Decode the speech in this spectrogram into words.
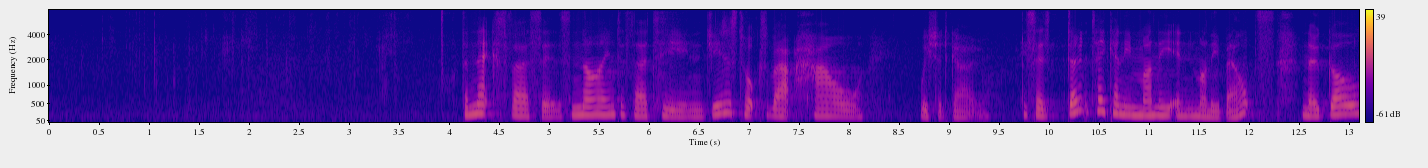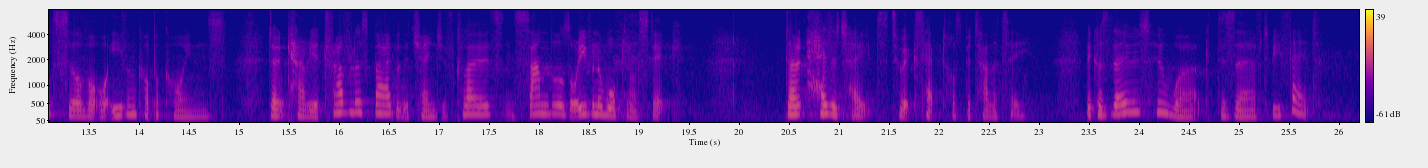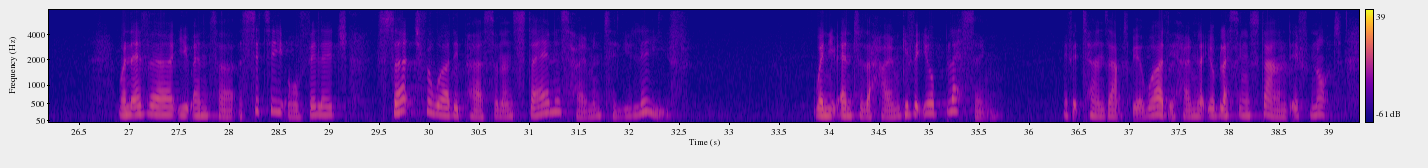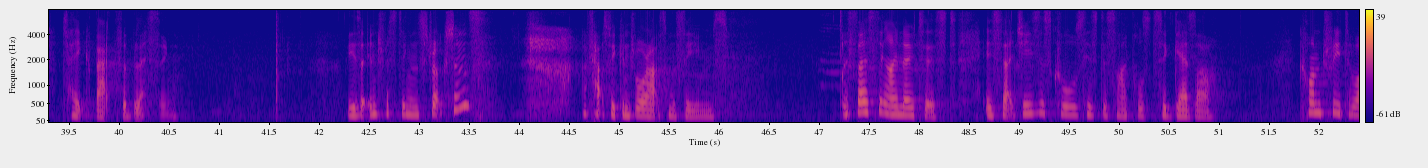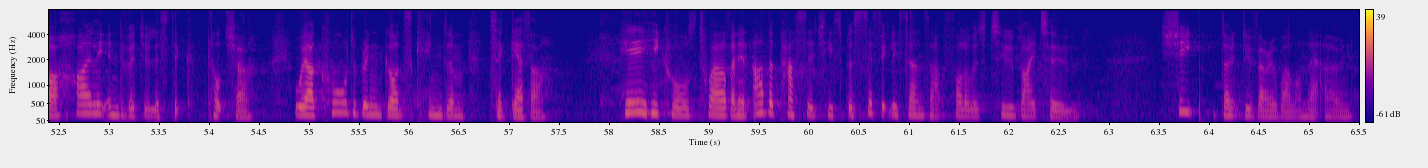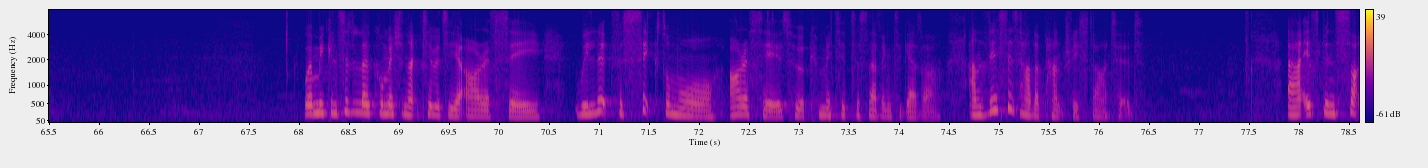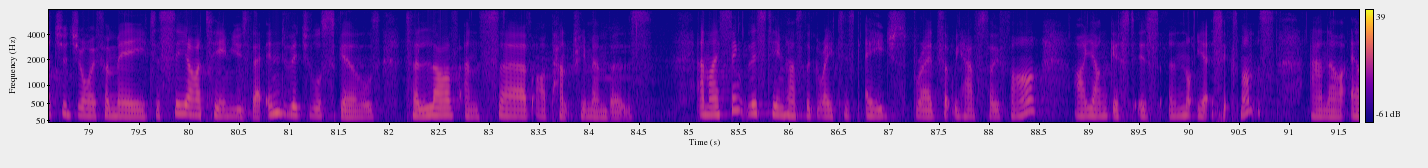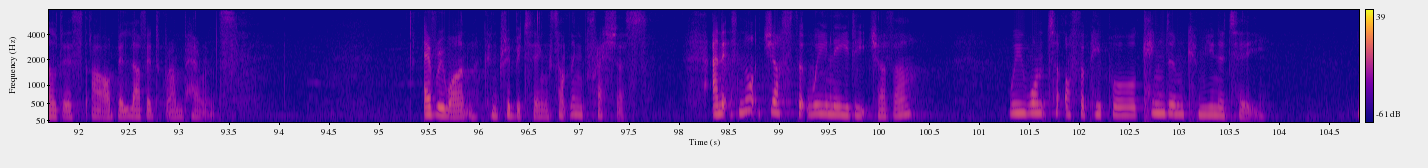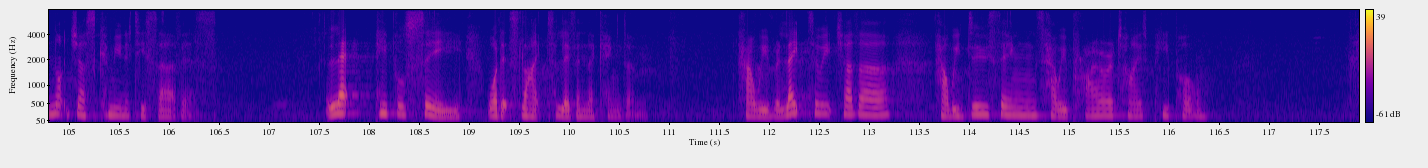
The next verses, 9 to 13, Jesus talks about how we should go. He says, Don't take any money in money belts, no gold, silver, or even copper coins. Don't carry a traveler's bag with a change of clothes and sandals or even a walking stick. Don't hesitate to accept hospitality, because those who work deserve to be fed. Whenever you enter a city or village, search for a worthy person and stay in his home until you leave. When you enter the home, give it your blessing. If it turns out to be a worthy home, let your blessing stand. If not, take back the blessing. These are interesting instructions. Perhaps we can draw out some themes. The first thing I noticed is that Jesus calls his disciples together. Contrary to our highly individualistic culture, we are called to bring God's kingdom together. Here he calls 12, and in other passage, he specifically sends out followers two by two. Sheep don't do very well on their own. When we consider local mission activity at RFC, we look for six or more RFCs who are committed to serving together. And this is how the pantry started. Uh, it's been such a joy for me to see our team use their individual skills to love and serve our pantry members. And I think this team has the greatest age spread that we have so far. Our youngest is uh, not yet six months, and our eldest are beloved grandparents. Everyone contributing something precious. And it's not just that we need each other, we want to offer people kingdom community, not just community service. Let people see what it's like to live in the kingdom, how we relate to each other, how we do things, how we prioritize people.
